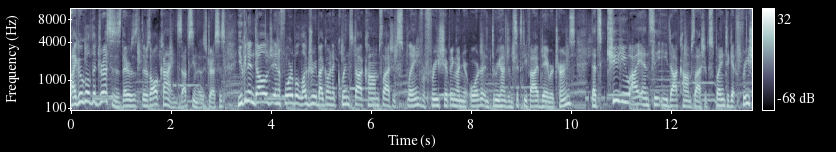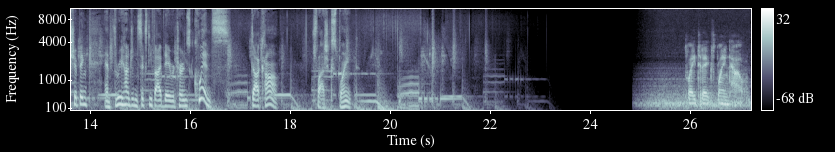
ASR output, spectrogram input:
I googled the dresses. There's there's all kinds. I've seen those dresses. You can indulge in affordable luxury by going to quince.com/explain for free shipping on your order and 365-day returns. That's q-u-i-n-c-e dot com slash explain to get free shipping and 365-day returns. Quince.com slash explained. Play Today Explained HAL.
